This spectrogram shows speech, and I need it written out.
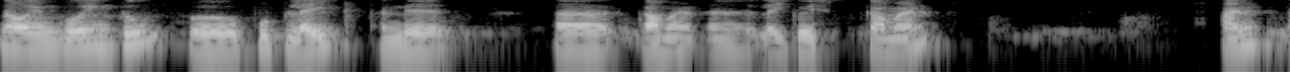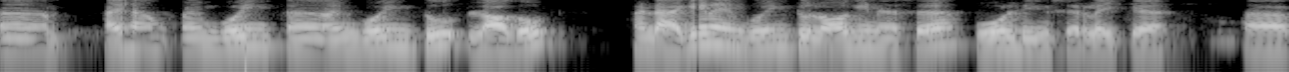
now I am going to uh, put like and uh, command likewise command and um, I have I am going I am going to log out and again I am going to log in as a old user like uh,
